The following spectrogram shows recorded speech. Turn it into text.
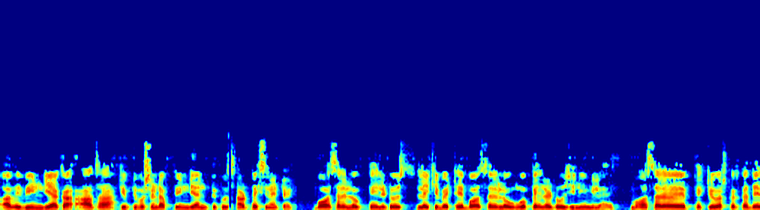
अभी भी इंडिया का आधा 50 percent of Indian people not vaccinated बहुत सारे लोग पहले डोज लेके बैठे, बहुत सारे लोगों को पहला डोज ही नहीं मिला है। बहुत सारे फैक्ट्री वर्कर का डेथ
